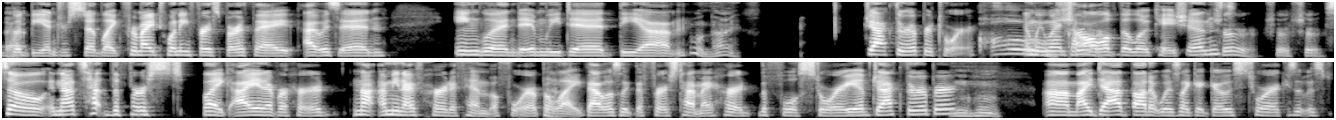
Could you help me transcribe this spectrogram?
would be interested. Like for my 21st birthday, I was in England and we did the um, Oh, nice. Jack the Ripper tour, Oh, and we went sure. to all of the locations. Sure, sure, sure. So, and that's how, the first like I had ever heard. Not, I mean, I've heard of him before, but Yeah. like that was like the first time I heard the full story of Jack the Ripper. hmm Um, my dad thought it was like a ghost tour because it was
